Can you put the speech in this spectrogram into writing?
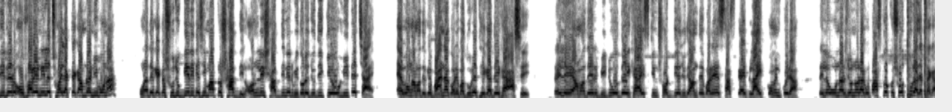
দিনের অফারে নিলে ছয় লাখ টাকা আমরা নিব না। ওনাদেরকে একটা সুযোগ দিয়ে দিতেছি মাত্র সাত দিন। অনলি সাত দিনের ভিতরে যদি কেউ নিতে চায় এবং আমাদেরকে বায়না করে বা দূরে থেকে দেখে আসে, তাইলে আমাদের ভিডিও দেখা স্ক্রিনশট দিয়ে যদি আনতে পারে সাবস্ক্রাইব লাইক কমেন্ট কইরা তাহলে ওনার জন্য রাখব পাঁচ লক্ষ সত্তর হাজার টাকা।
